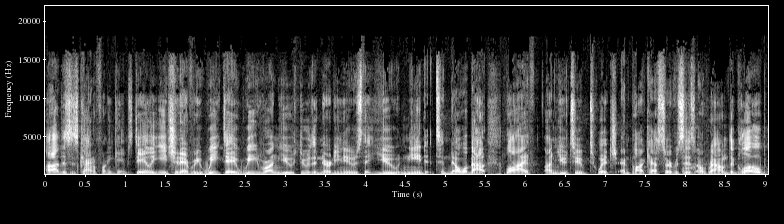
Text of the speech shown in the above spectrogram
Uh, this is Kinda Funny games daily. Each and every weekday, we run you through the nerdy news that you need to know about live on YouTube, Twitch, and podcast services around the globe.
